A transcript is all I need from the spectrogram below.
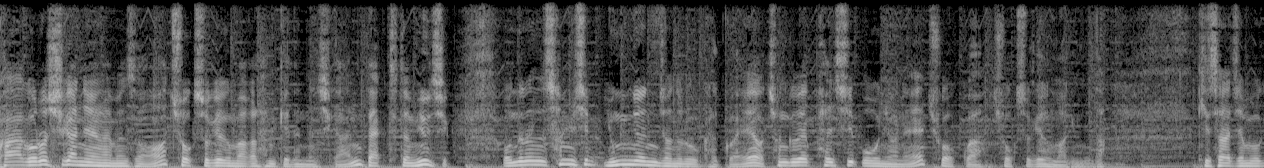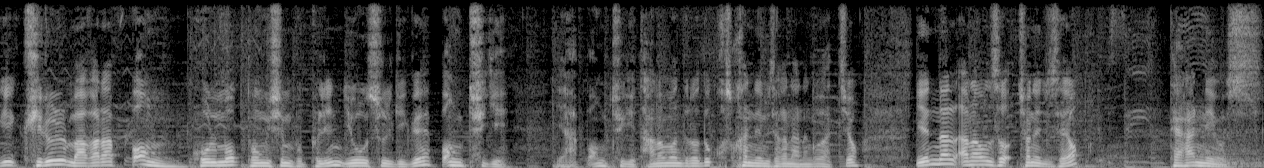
과거로 시간 여행하면서 추억 속의 음악을 함께 듣는 시간 Back to the Music. 오늘은 36년 전으로 갈 거예요. 1985년의 추억과 추억 속의 음악입니다 기사 제목이 귀를 막아라 뻥. 골목 동심 부풀린 요술기괴 뻥튀기. 야 뻥튀기. 단어만 들어도 고속한 냄새가 나는 것 같죠? 옛날 아나운서 전해주세요. 대한뉴스.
